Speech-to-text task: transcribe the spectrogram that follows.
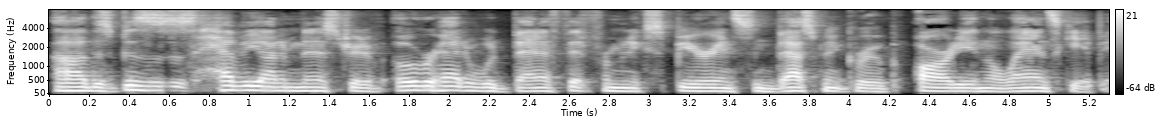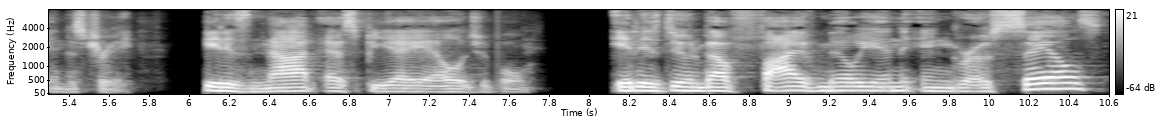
Uh, this business is heavy on administrative overhead and would benefit from an experienced investment group already in the landscape industry. It is not SBA eligible. It is doing about 5 million in gross sales,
